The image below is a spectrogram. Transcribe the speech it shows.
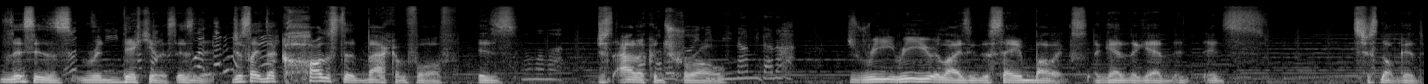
this is ridiculous, isn't it? Just like the constant back and forth is just out of control. Just re reutilizing the same bollocks again and again. It, it's it's just not good.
